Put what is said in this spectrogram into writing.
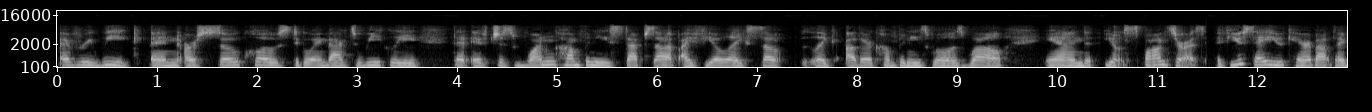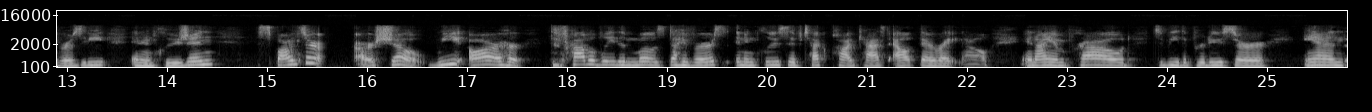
every week and are so close to going back to weekly that if just one company steps up, I feel like some like other companies will as well and you know sponsor us. If you say you care about diversity and inclusion, sponsor our show. We are the, probably the most diverse and inclusive tech podcast out there right now. And I am proud to be the producer and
